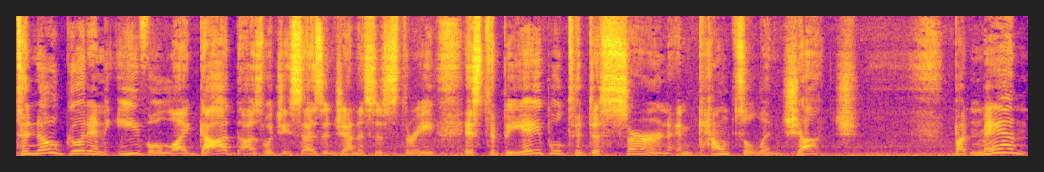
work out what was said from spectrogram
to know good and evil like God does, which he says in Genesis 3, is to be able to discern and counsel and judge. But man,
